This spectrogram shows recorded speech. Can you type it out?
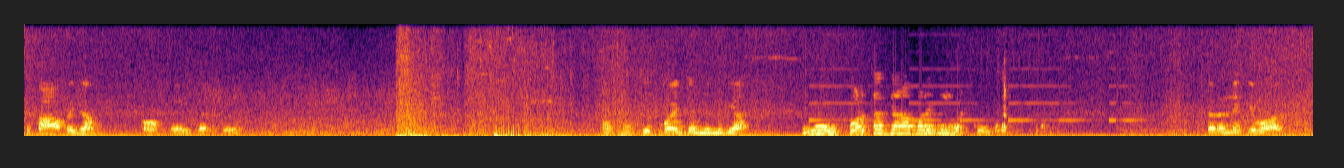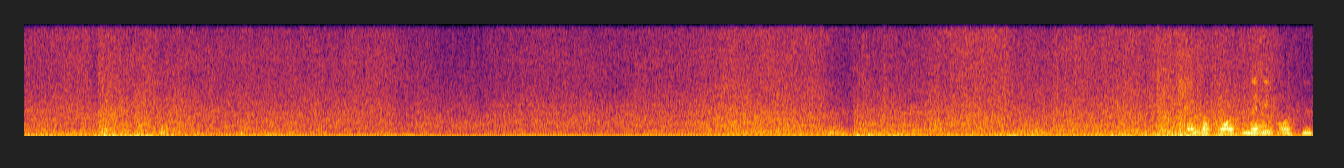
तो कहाँ पे ओके, इधर ओके चेक पॉइंट मिल गया। वो ऊपर तक जाना पड़ेगा इसको। करने के बाद। मतलब पहुँचने की कोशिश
